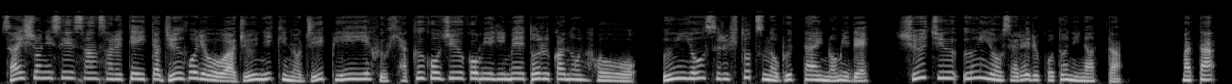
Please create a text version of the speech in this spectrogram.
最初に生産されていた15両は12機の GPF155mm カノン砲を運用する一つの部隊のみで集中運用されることになった。また、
